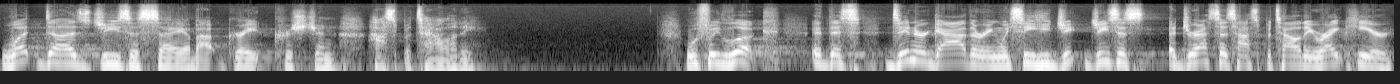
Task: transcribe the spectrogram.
What does Jesus say about great Christian hospitality? Well, if we look at this dinner gathering, we see he, Jesus addresses hospitality right here.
